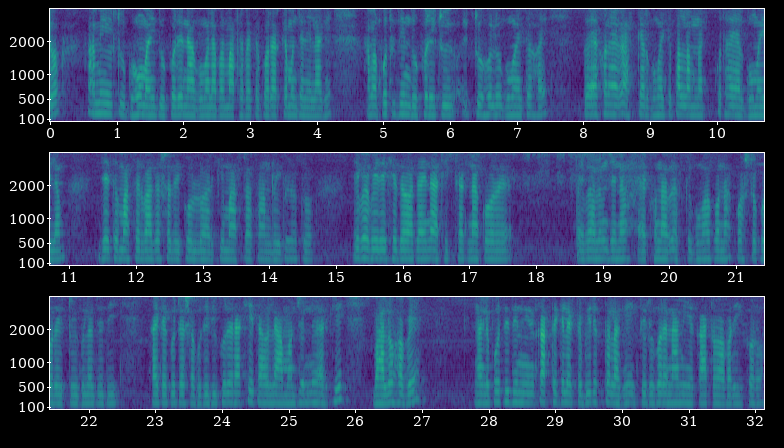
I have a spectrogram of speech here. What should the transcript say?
আমি একটু ঘুমাই দুপুরে, না ঘুমালে আবার মাথা ব্যথা করে, আর কেমন জানি লাগে। আমার প্রতিদিন দুপুরে একটু একটু হলেও ঘুমাইতে হয়। তো এখন আর আজকে আর ঘুমাইতে পারলাম না, কোথায় আর ঘুমাইলাম? যেহেতু মাছের বাজার সদাই করল আর কি, মাছ টাছ আনলো এগুলো তো এভাবে রেখে দেওয়া যায় না, ঠিকঠাক না করে। তাই ভাবলাম যে না, এখন আর আজকে ঘুমাবো না, কষ্ট করে একটু এগুলো যদি কাইটা কুইটা সব রেডি করে রাখি, তাহলে আমার জন্য আর কি ভালো হবে। নাহলে প্রতিদিন কাটতে গেলে একটা বিরক্ত লাগে, একটু একটু করে নামিয়ে কাটো, আবার ই করো।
